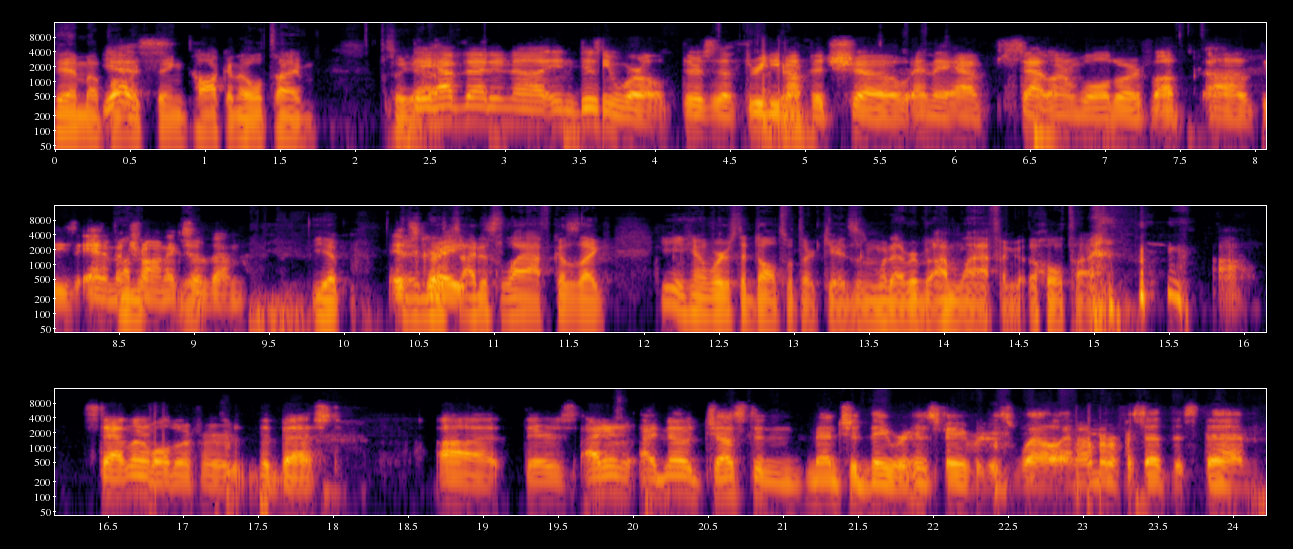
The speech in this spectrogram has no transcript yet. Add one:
them up on the thing talking the whole time. So yeah, They have that in uh, in Disney World. There's a 3D Okay. Muppet show, and they have Statler and Waldorf up uh, these animatronics yep. of them. yep, It's And great. I just laugh because like you know we're just adults with our kids and whatever, but I'm laughing the whole time. Oh, Statler and Waldorf are the best. Uh, there's I don't I know Justin mentioned they were his favorite as well, and I don't remember if I said this then.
